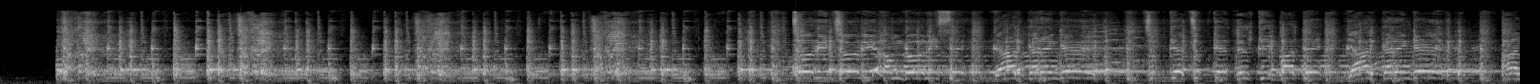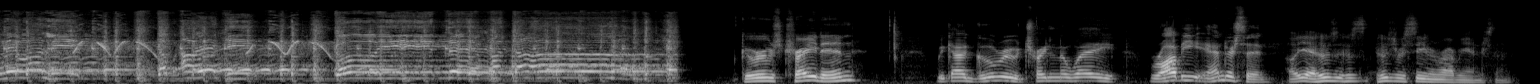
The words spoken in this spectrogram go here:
Guru's trading. We got Guru trading away Robbie Anderson. Oh yeah, who's who's who's receiving Robbie Anderson?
